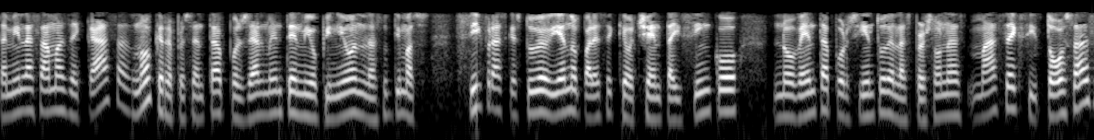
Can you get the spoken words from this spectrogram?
también las amas de casas, ¿no? Que representa, pues realmente, en mi opinión, las últimas cifras que estuve viendo, parece que 85, 90% de las personas más exitosas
